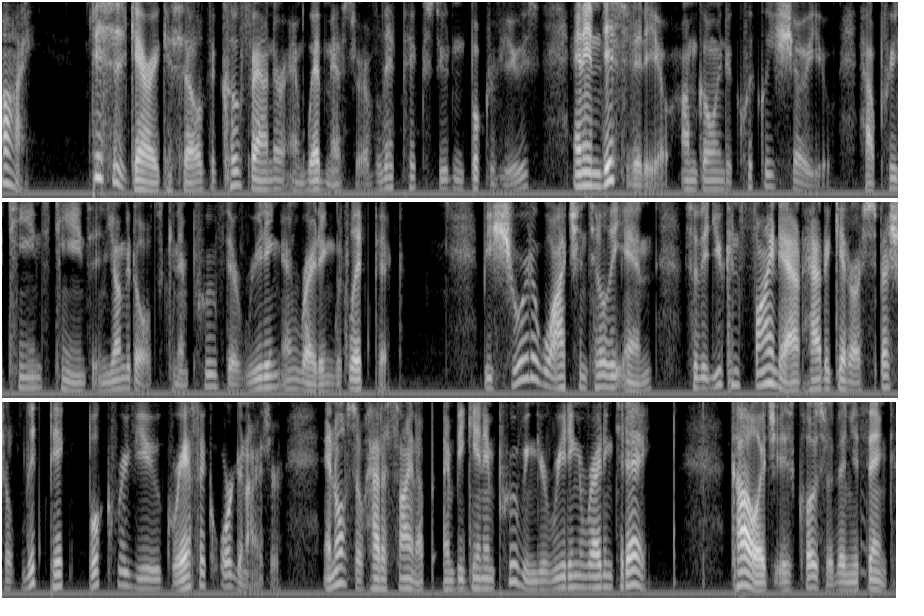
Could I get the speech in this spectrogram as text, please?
Hi, this is Gary Cassell, the co-founder and webmaster of LitPick Student Book Reviews, and in this video I'm going to quickly show you how preteens, teens, and young adults can improve their reading and writing with LitPick. Be sure to watch until the end so that you can find out how to get our special LitPick Book Review Graphic Organizer and also how to sign up and begin improving your reading and writing today. College is closer than you think.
